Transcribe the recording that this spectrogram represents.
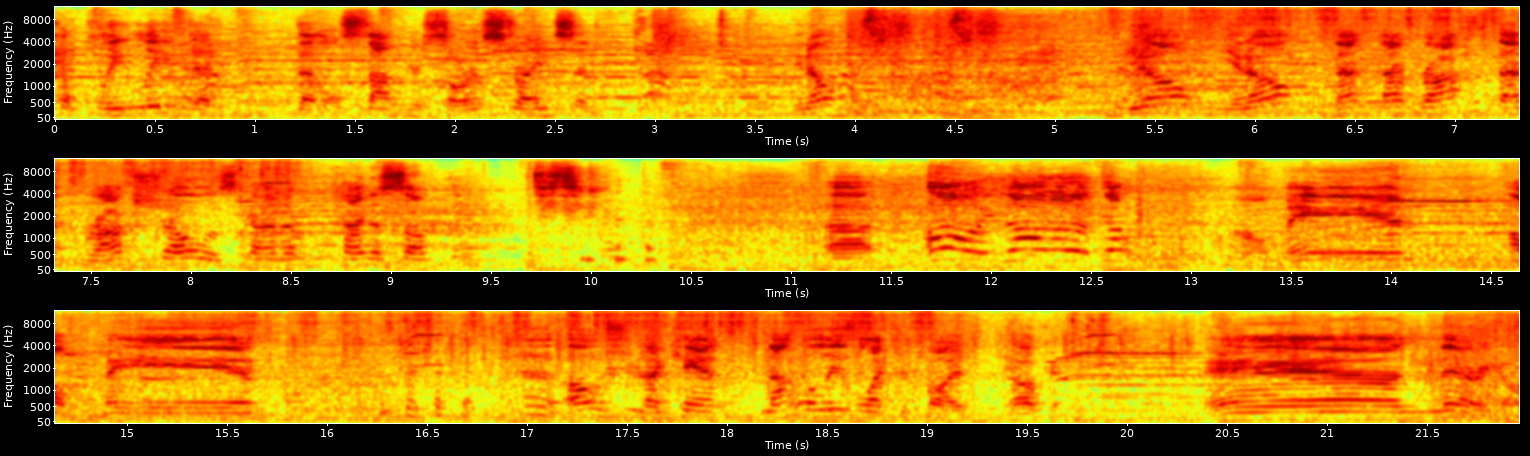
completely, that, that'll stop your sword strikes, and, you know, you know, you know, that, that rock, that rock shell is kind of, kind of something. uh, oh, no, no, no, don't! Oh, man. Oh, man. oh, shoot, I can't, not while he's electrified. Okay. And there we go.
